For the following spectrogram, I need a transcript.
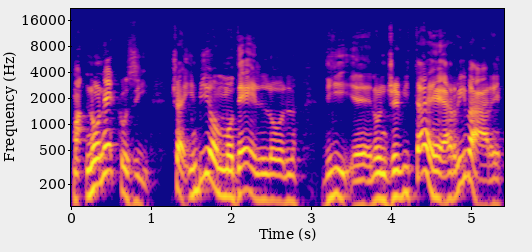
Ma non è così. Cioè, il mio modello di eh, longevità è arrivare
